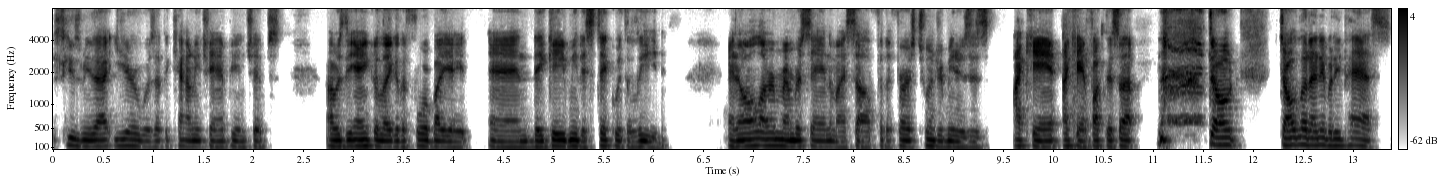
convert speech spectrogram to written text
excuse me, that year was at the county championships. I was the anchor leg of the four by eight, and they gave me the stick with the lead. And all I remember saying to myself for the first 200 meters is, I can't, I can't fuck this up. don't, don't let anybody pass.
